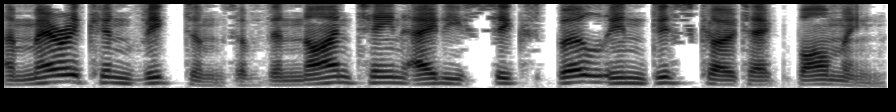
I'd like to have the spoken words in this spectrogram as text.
American victims of the 1986 Berlin discotheque bombing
